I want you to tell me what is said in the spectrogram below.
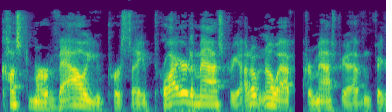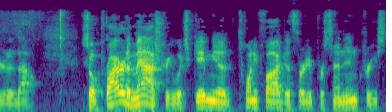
customer value per se prior to mastery, I don't know after mastery, I haven't figured it out. So prior to mastery, which gave me a 25 to 30 percent increase,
